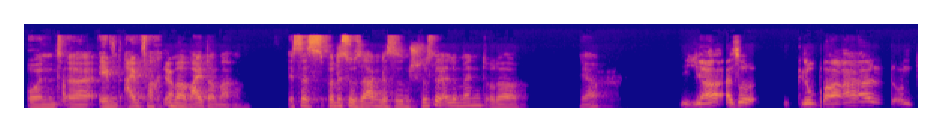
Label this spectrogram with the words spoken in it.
und äh, eben einfach ja. immer weitermachen. Ist das, würdest du sagen, das ist ein Schlüsselelement oder ja? Ja, also global und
